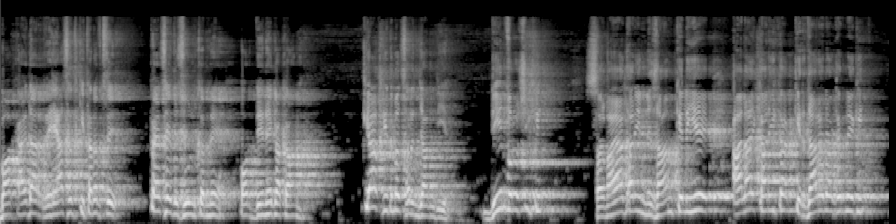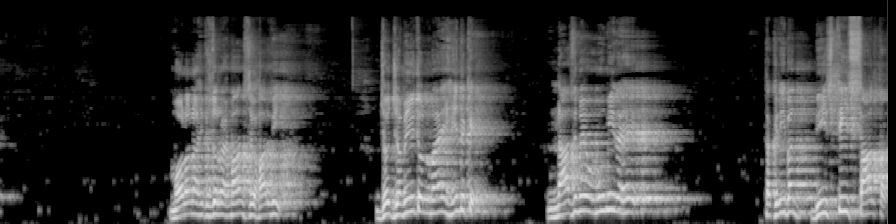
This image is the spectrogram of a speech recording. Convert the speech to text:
باقاعدہ ریاست کی طرف سے پیسے وصول کرنے اور دینے کا کام ہے۔ کیا خدمت سر انجام دی ہے؟ دین فروشی کی۔ سرمایہ داری نظام کے لیے اعلی کاری کا کردار ادا کرنے کی۔ مولانا حفظ الرحمان سے ہاروی جو جمیت علماء ہند کے نازم عمومی رہے تقریباً بیس تیس سال تک،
